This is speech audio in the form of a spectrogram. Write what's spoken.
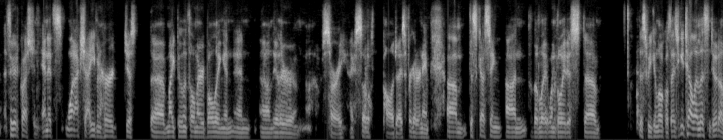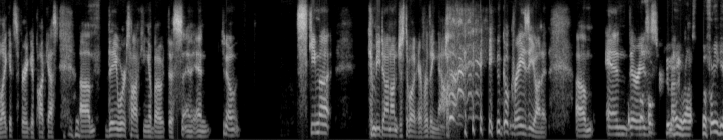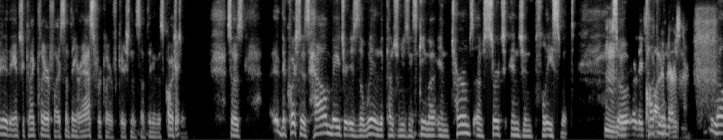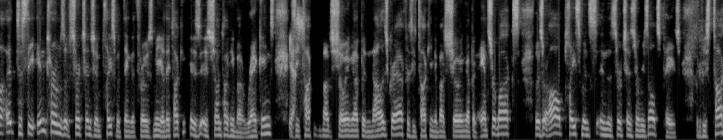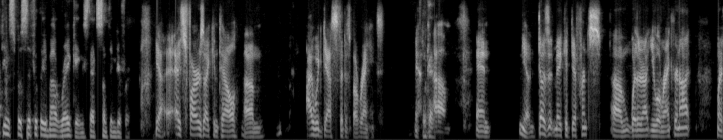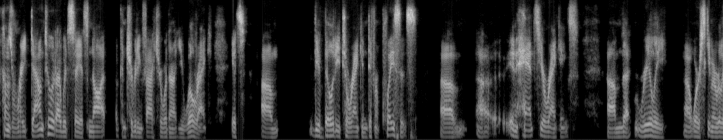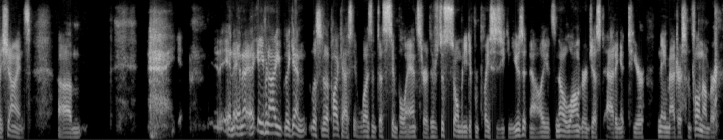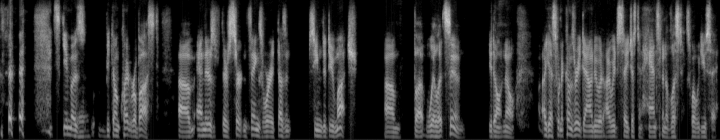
That's a good question, and it's one actually I even heard just uh, Mike Blumenthal, Mary Bowling, and and um, the other. Um, uh, sorry, I so apologize. I forgot her name. Um, discussing on the one of the latest. Um, this week in locals as you can tell i listen to it i like it it's a very good podcast um, they were talking about this and, and you know schema can be done on just about everything now you can go crazy on it um, and there is. Hey, Ross, before you get into the answer, can I clarify something or ask for clarification on something in this question? Okay. So, the question is how major is the win that comes from using schema in terms of search engine placement? Mm, so are they talking about? There, well, uh, just the in terms of search engine placement thing that throws me. Are they talking? Is is Sean talking about rankings? Yes. Is he talking about showing up in Knowledge Graph? Is he talking about showing up in Answer Box? Those are all placements in the search engine results page. But if he's talking specifically about rankings, that's something different. Yeah, as far as I can tell, um, I would guess that it's about rankings. Yeah. Okay. Um, and you know, does it make a difference um, whether or not you will rank or not? When it comes right down to it, I would say it's not a contributing factor whether or not you will rank. It's um, the ability to rank in different places, um, uh, enhance your rankings. Um, that really where schema really shines. And and I, even I again listen to the podcast. It wasn't a simple answer. There's just so many different places you can use it now. It's no longer just adding it to your name, address, and phone number. Schema's yeah. become quite robust, um, and there's there's certain things where it doesn't seem to do much, um, but will it soon? You don't know. I guess when it comes right down to it, I would say just enhancement of listings. What would you say?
